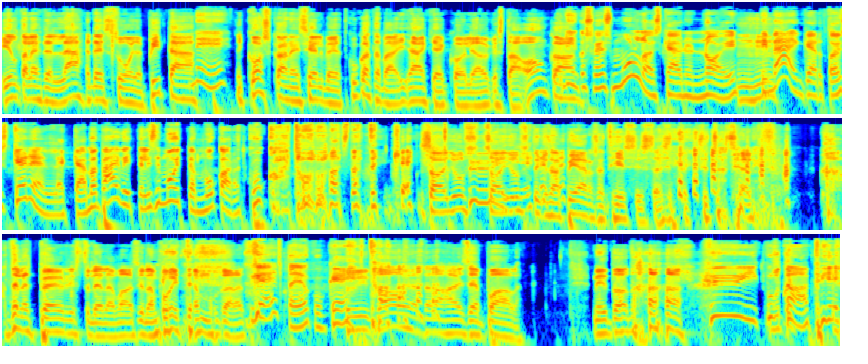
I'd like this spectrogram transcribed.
Iltalehden lähdesuoja pitää, Niin. niin koskaan ei selviä, että kuka tämä jääkiekkoilija oikeastaan onkaan. Niin, koska jos mulla olisi käynyt noin, Mhm. mm-hmm. niin mä en kertoisi kenellekään. Mä päivittelisin muiden mukana, että kuka tollasta tekee. Se on just, se on just kun sä hississä ja sitten sit sä siellä niin kahtelet pöyristyneenä vaan siinä muiden mukana. Että joku Hyi kehtaa. kauhean, täällä haisee paalle. Niin tota... Hyi, kuka pie.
